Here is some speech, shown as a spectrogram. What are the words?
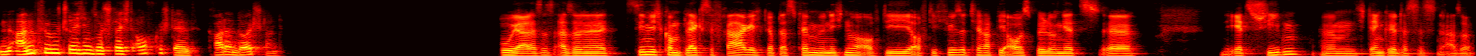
in Anführungsstrichen so schlecht aufgestellt, gerade in Deutschland? Oh ja, das ist also eine ziemlich komplexe Frage. Ich glaube, das können wir nicht nur auf die, auf die Physiotherapie-Ausbildung jetzt, äh, jetzt schieben. Ähm, ich denke, das ist, also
